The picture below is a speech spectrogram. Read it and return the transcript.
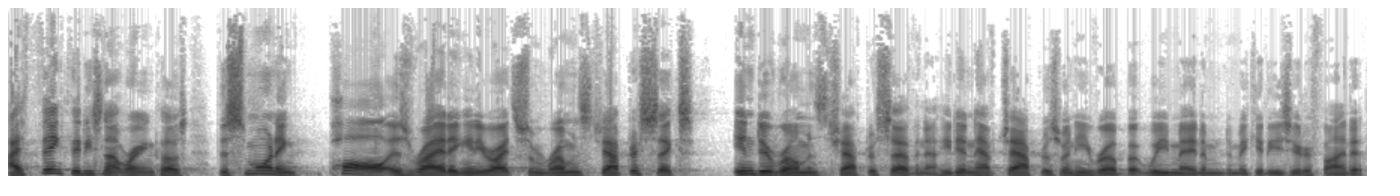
I think that he's not wearing clothes. This morning, Paul is writing, and he writes from Romans chapter 6 into Romans chapter 7. Now, he didn't have chapters when he wrote, but we made them to make it easier to find it.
